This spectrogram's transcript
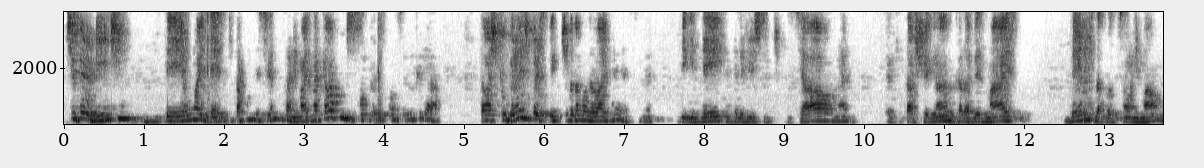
te permite ter uma ideia do que está acontecendo com os animais naquela condição que eles estão sendo criados. Então, acho que a grande perspectiva da modelagem é essa, né? Big Data, inteligência artificial, né? É que está chegando cada vez mais dentro da produção animal.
